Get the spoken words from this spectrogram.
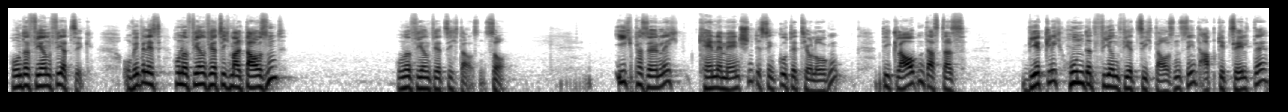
144. Und wie viel ist 144 mal 1000? 144.000. So. Ich persönlich kenne Menschen, das sind gute Theologen, die glauben, dass das wirklich 144.000 sind, abgezählte,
